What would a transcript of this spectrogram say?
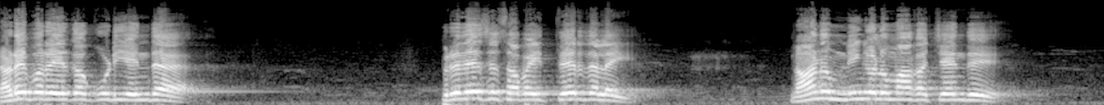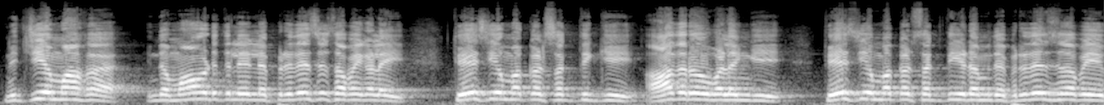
நடைபெற இருக்கக்கூடிய இந்த பிரதேச சபை தேர்தலை நானும் நீங்களுமாக சேர்ந்து நிச்சயமாக இந்த மாவட்டத்தில் உள்ள பிரதேச சபைகளை தேசிய மக்கள் சக்திக்கு ஆதரவு வழங்கி தேசிய மக்கள் சக்தியிடம் இந்த பிரதேச சபையை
